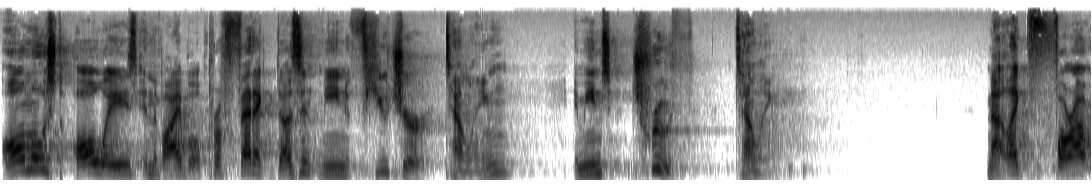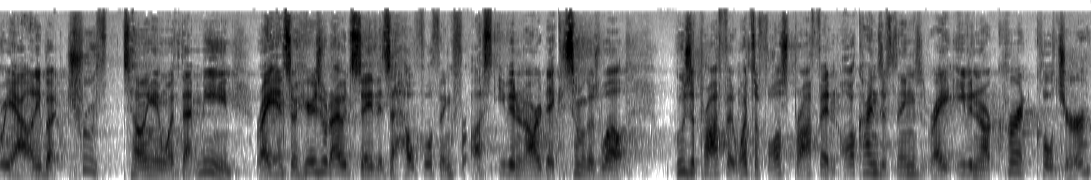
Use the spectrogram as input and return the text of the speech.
Almost always in the Bible, prophetic doesn't mean future telling it means truth telling. Not like far out reality, but truth telling and what that mean, right? And so here's what I would say that's a helpful thing for us even in our day, because someone goes, well, who's a prophet? What's a false prophet? And all kinds of things, right? Even in our current culture,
